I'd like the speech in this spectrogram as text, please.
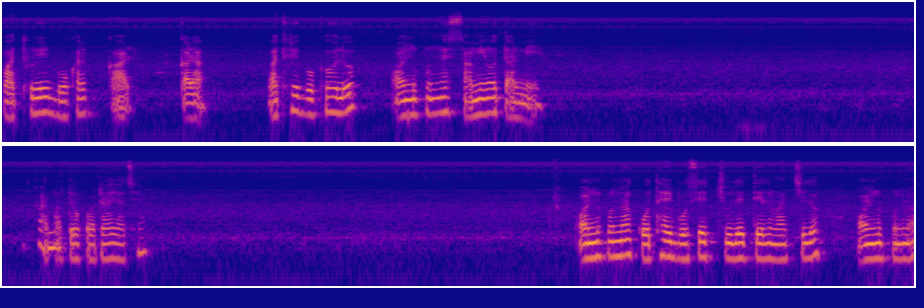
পাথরের বোকার কার, কারা? পাথরের বোকা হলো অন্নপূর্ণার স্বামী ও তার মেয়ে। আর মাত্র কটাই আছে? অন্নপূর্ণা কোথায় বসে চুলে তেল মারছিল? অন্নপূর্ণা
